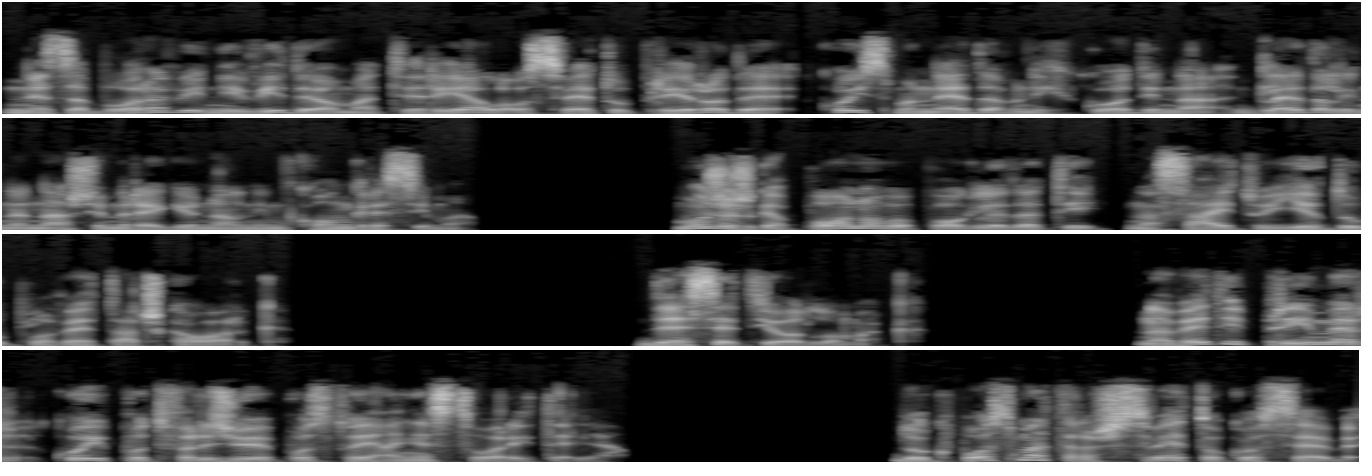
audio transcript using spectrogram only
Ne zaboravi ni video materijal o svetu prirode koji smo nedavnih godina gledali na našim regionalnim kongresima. Možeš ga ponovo pogledati na sajtu jduplove.org. Deseti odlomak. Navedi primer koji potvrđuje postojanje stvoritelja. Dok posmatraš svet oko sebe,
